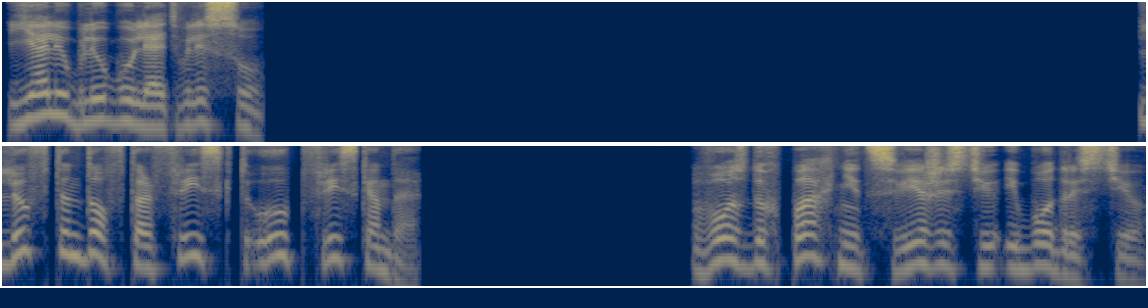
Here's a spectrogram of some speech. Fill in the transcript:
Я люблю гулять в лесу. Luften doftar friskt och uppfriskande. Воздух пахнет свежестью и бодростью.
